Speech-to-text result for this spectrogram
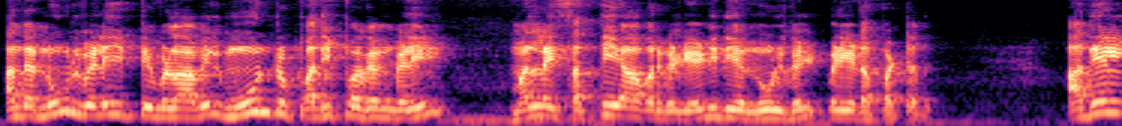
அந்த நூல் வெளியீட்டு விழாவில் மூன்று பதிப்பகங்களில் மல்லை சத்யா அவர்கள் எழுதிய நூல்கள் வெளியிடப்பட்டது. அதில்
